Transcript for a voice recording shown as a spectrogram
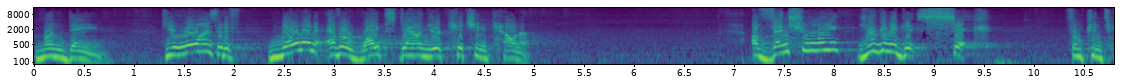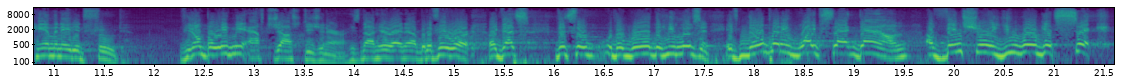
mundane. Do you realize that if no one ever wipes down your kitchen counter, eventually you're going to get sick from contaminated food? If you don't believe me, ask Josh DeGenero. He's not here right now, but if he were, like that's, that's the, the world that he lives in. If nobody wipes that down, eventually you will get sick.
